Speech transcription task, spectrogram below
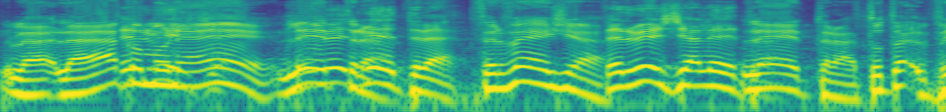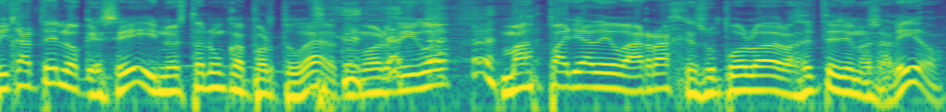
La, la A como una E. Letra. Letra. Cerveza. Cerveza letra. Letra. Tú te- fíjate lo que sé y no está nunca en Portugal. Como os digo, más para allá de Barras, que es un pueblo de Albacete, yo no he salido.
